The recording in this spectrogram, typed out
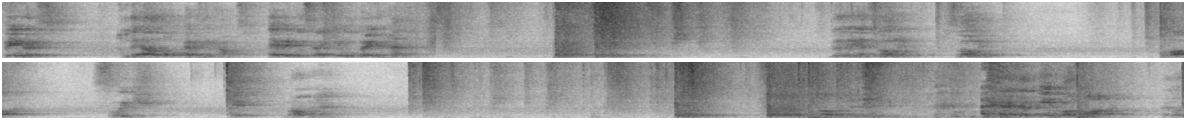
fingers, to the elbow, everything counts. Every good strike here will break your hand. Do it again slowly, slowly. Block, switch, hit, broken hand. Oh. An inward block. That's what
